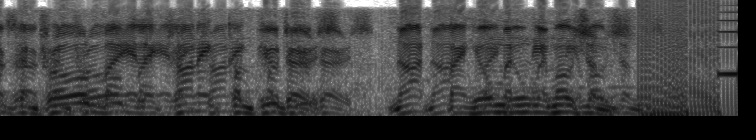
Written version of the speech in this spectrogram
Are controlled by electronic computers, not by human emotions.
